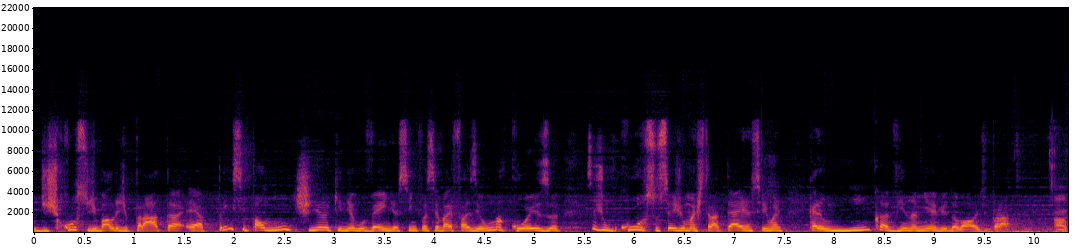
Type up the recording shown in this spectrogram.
O discurso de bala de prata é a principal mentira que nego vende, assim, que você vai fazer uma coisa, seja um curso, seja uma estratégia, seja uma... Cara, eu nunca vi na minha vida bala de prata. Ah,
